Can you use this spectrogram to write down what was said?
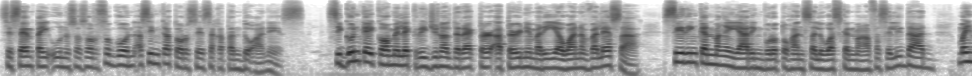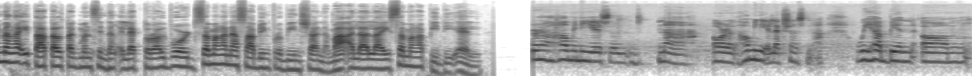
61 sa Sorsogon asin 14 sa Catanduanes. Sigun kay Comelec Regional Director Attorney Maria Juana Valesa, siring kan mangyayaring burutuhan sa luwas kan mga fasilidad, may mga itataltag man sindang electoral board sa mga nasabing probinsya na maalalay sa mga PDL. How many years na or how many elections na we have been um,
